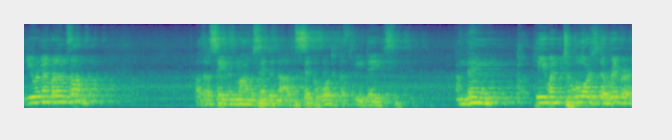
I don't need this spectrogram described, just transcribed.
Do you remember Ramzan? Hadrat Sayyidina Imam Hussein did not have a sip of water for three days. And then he went towards the river.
